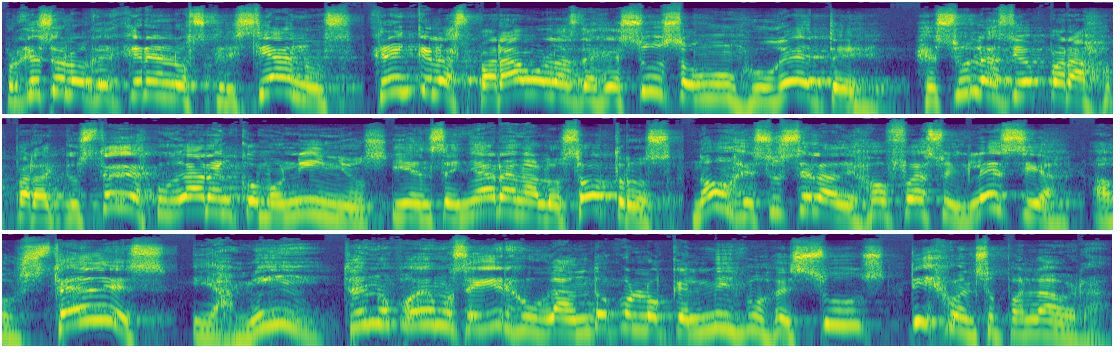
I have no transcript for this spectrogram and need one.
porque eso es lo que creen los cristianos. Creen que las parábolas de Jesús son un juguete. Jesús las dio para, para que ustedes jugaran como niños y enseñaran a los otros. No, Jesús se la dejó, fue a su iglesia, a ustedes y a mí. Entonces no podemos seguir jugando con lo que el mismo Jesús dijo en su palabra.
